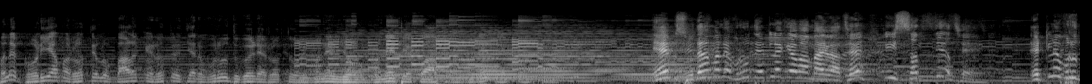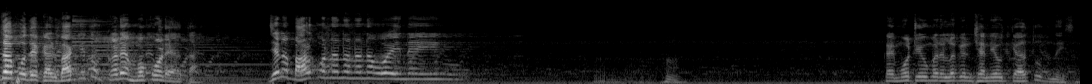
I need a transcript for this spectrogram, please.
ભલે ઘોડિયામાં રોતેલું બાળકે રોતું ત્યારે વૃદ્ધ ઘોડે રોતું હોય. મને જો, મને ટેકો આપો, મને ટેકો. એમ સુદામાને વૃદ્ધ એટલે કહેવામાં આવ્યા છે એ સત્ય છે. એટલે વૃદ્ધાપો દેખાડ. બાકી તો કડે મકોડે હતા. જેના બાળકો નાના નાના હોય ને કઈ મોટી ઉંમરે લગ્ન છે ને એવું કઈ હતું જ નહીં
